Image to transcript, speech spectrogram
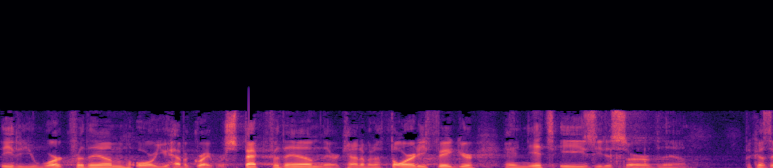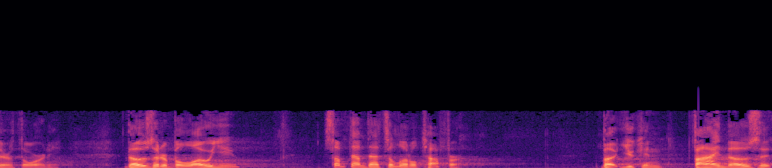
either you work for them or you have a great respect for them. They're kind of an authority figure and it's easy to serve them because they're authority. Those that are below you, sometimes that's a little tougher. But you can find those that,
